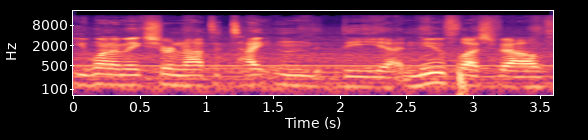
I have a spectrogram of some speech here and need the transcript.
you want to make sure not to tighten the uh, new flush valve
